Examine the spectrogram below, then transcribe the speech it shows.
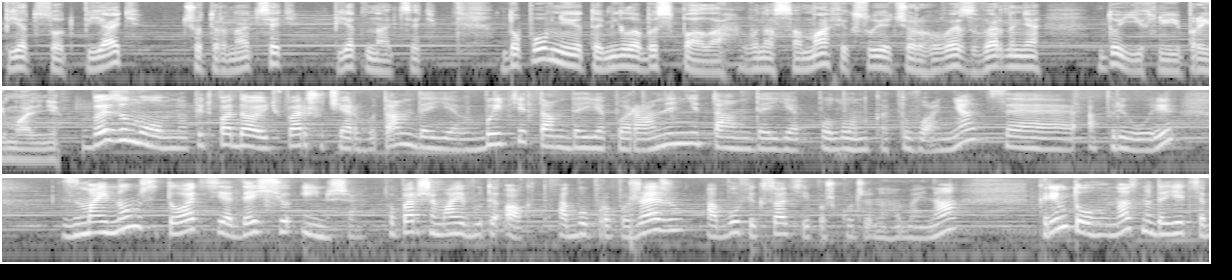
505 14 15. Доповнює Таміла Безпала. Вона сама фіксує чергове звернення до їхньої приймальні. Безумовно, підпадають в першу чергу там, де є вбиті, там, де є поранені, там, де є полон катування. Це апріорі. З майном ситуація дещо інша. По-перше, має бути акт або про пожежу, або фіксації пошкодженого майна. Крім того, у нас надається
